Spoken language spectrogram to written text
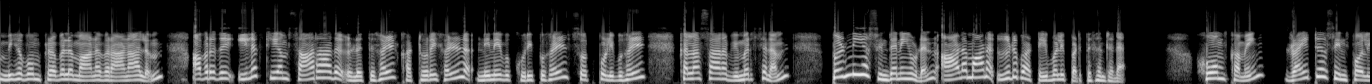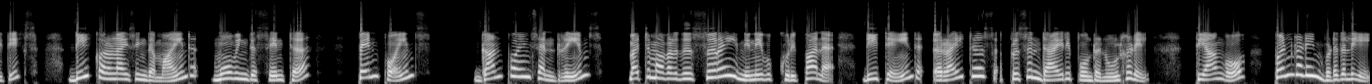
மிகவும் பிரபலமானவரானாலும் அவரது இலக்கியம் சாராத எழுத்துகள் கட்டுரைகள் நினைவு குறிப்புகள் சொற்பொழிவுகள் கலாசார விமர்சனம் பெண்ணிய சிந்தனையுடன் ஆழமான ஈடுபாட்டை வெளிப்படுத்துகின்றன. Home coming writers in politics decolonising the mind moving the centre pen points gun points and dreams மற்றும் அவரது சிறை நினைவு குறிப்பான டீடைன்ட் ரைட்டர்ஸ் பிரிசன் டயரி போன்ற நூல்களில் தியாங்கோ பெண்களின் விடுதலையை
